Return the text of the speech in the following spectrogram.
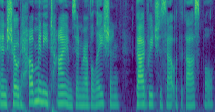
and showed how many times in Revelation God reaches out with the gospel.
